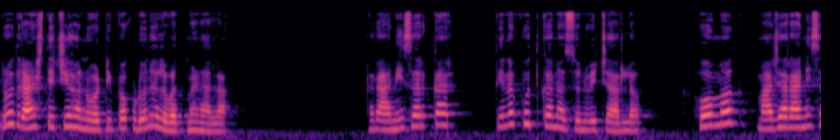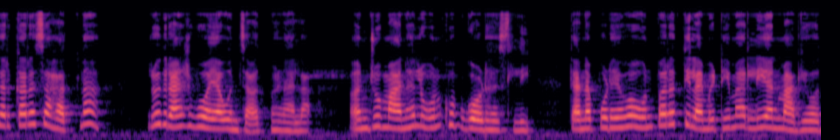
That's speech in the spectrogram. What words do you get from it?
रुद्रांश तिची हनवटी पकडून हलवत म्हणाला. राणी सरकार? तिनं खुदकन हसून विचारलं. हो मग माझ्या राणी सरकारच आहात ना? रुद्रांश भोया उंचावत म्हणाला. अंजू मान हलवून खूप गोड हसली. त्यानं पुढे होऊन परत तिला मिठी मारली आणि मागे होत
